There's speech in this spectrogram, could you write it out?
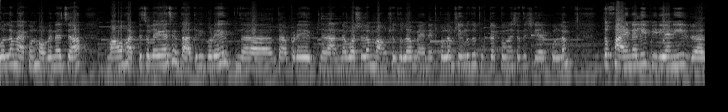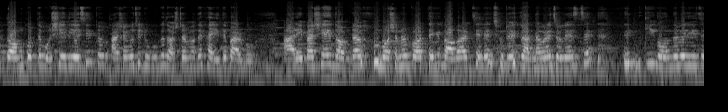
বললাম, এখন হবে না চা। মাও হাঁটতে চলে গেছে, তাড়াতাড়ি করে তারপরে রান্না বসালাম, মাংস ধুলাম ম্যানেট করলাম, সেগুলো তো টুকটাক তোমার সাথে শেয়ার করলাম। তো ফাইনালি বিরিয়ানির দম করতে বসিয়ে দিয়েছি, তো আশা করছি ডুগুকে দশটার মধ্যে খাইতে পারব। আর এ পাশে দমটা বসানোর পর থেকে বাবা আর ছেলে ছুটে রান্নাঘরে চলে এসছে। কি গন্ধ বেরিয়েছে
